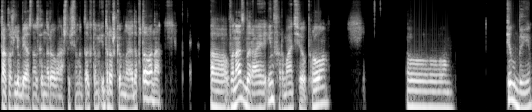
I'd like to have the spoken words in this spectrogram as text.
також люб'язно згенерована штучним інтелектом і трошки мною адаптована. Вона збирає інформацію про філди,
